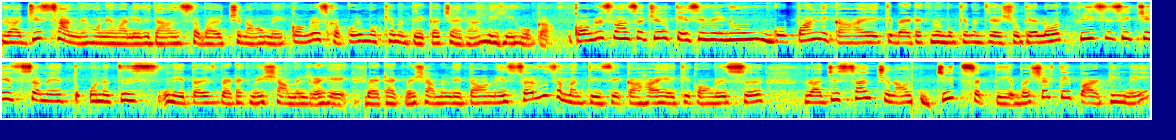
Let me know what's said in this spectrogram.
राजस्थान में होने वाले विधानसभा चुनाव में कांग्रेस का कोई मुख्यमंत्री का चेहरा नहीं होगा। कांग्रेस महासचिव के सी वेणु गोपाल ने कहा है कि बैठक में मुख्यमंत्री अशोक गहलोत, पीसीसी चीफ समेत उनतीस नेता इस बैठक में शामिल रहे। बैठक में शामिल नेताओं ने सर्वसम्मति से कहा है कि कांग्रेस राजस्थान चुनाव जीत सकती है। बशर्ते पार्टी में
